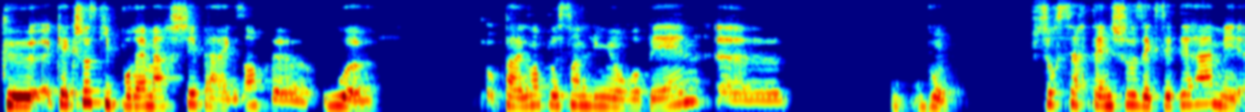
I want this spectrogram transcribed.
que quelque chose qui pourrait marcher par exemple euh, ou euh, par exemple au sein de l'Union européenne euh, bon sur certaines choses etc mais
